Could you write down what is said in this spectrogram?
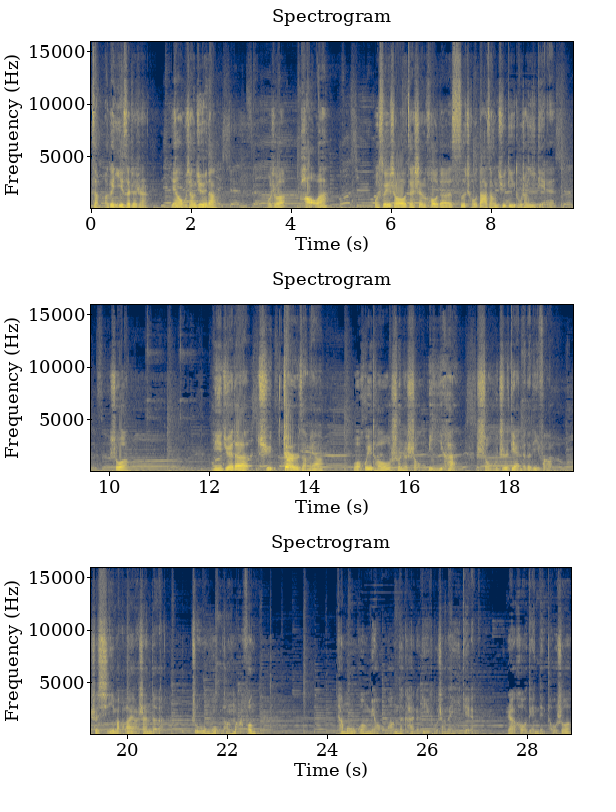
怎么个意思？这是演偶像剧呢？我说好啊，我随手在身后的丝绸大藏区地图上一点，说：“你觉得去这儿怎么样？”我回头顺着手臂一看，手指点着的地方是喜马拉雅山的珠穆朗玛峰。他目光渺茫地看着地图上那一点，然后点点头说。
